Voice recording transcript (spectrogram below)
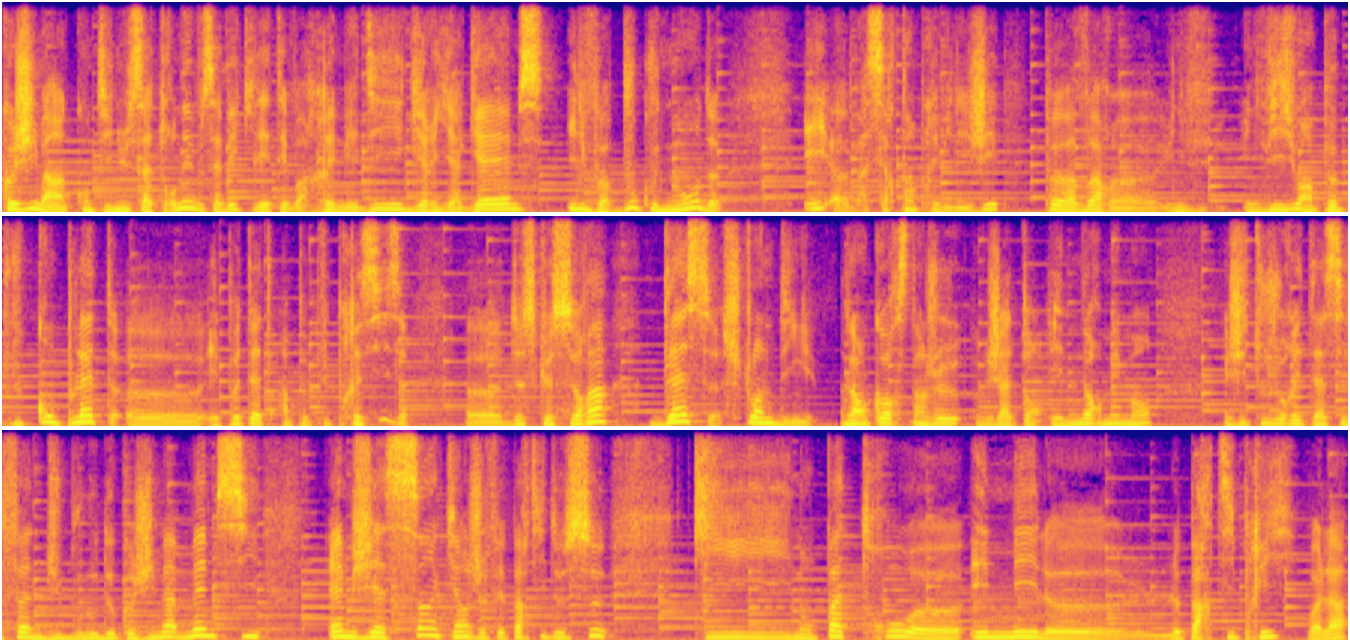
Kojima hein, continue sa tournée, vous savez qu'il été voir Remedy, Guerrilla Games, il voit beaucoup de monde, Et euh, bah, certains privilégiés peuvent avoir euh, une, vision un peu plus complète euh, et peut-être un peu plus précise euh, de ce que sera Death Stranding. Là encore, c'est un jeu que j'attends énormément. J'ai toujours été assez fan du boulot de Kojima, même si MGS5, hein, je fais partie de ceux qui n'ont pas trop aimé le, le parti pris. Voilà,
